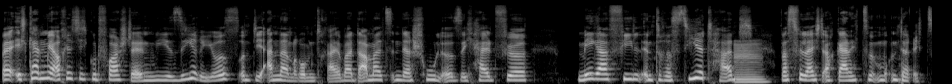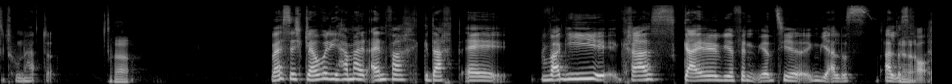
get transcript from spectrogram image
Weil ich kann mir auch richtig gut vorstellen, wie Sirius und die anderen Rumtreiber damals in der Schule sich halt für mega viel interessiert hat, mhm. was vielleicht auch gar nichts mit dem Unterricht zu tun hatte. Ja. Weißt du, ich glaube, die haben halt einfach gedacht, ey, Waggy, krass, geil, wir finden jetzt hier irgendwie alles, alles ja. raus.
